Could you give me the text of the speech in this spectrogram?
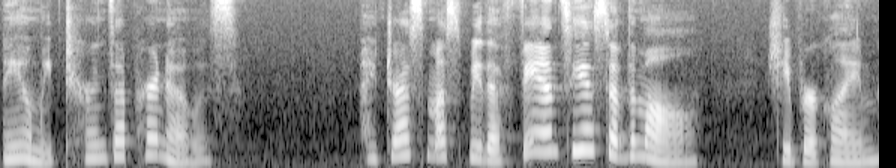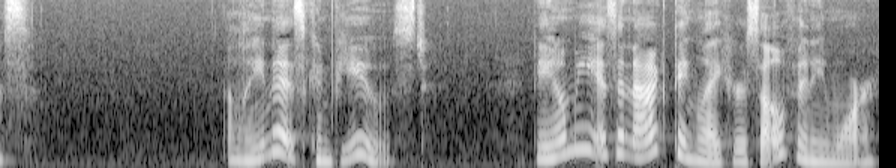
Naomi turns up her nose. My dress must be the fanciest of them all, she proclaims. Elena is confused. Naomi isn't acting like herself anymore.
